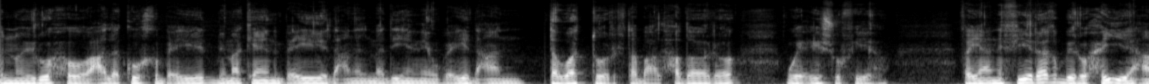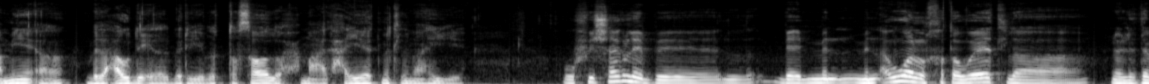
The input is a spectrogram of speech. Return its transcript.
إنه يروحوا على كوخ بعيد بمكان بعيد عن المدينة وبعيد عن التوتر تبع الحضارة ويعيشوا فيها. فيعني في رغبة روحية عميقة بالعودة إلى البرية بالتصالح مع الحياة مثل ما هي. وفي شغلة ب... ب... من من أول الخطوات ل لذا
